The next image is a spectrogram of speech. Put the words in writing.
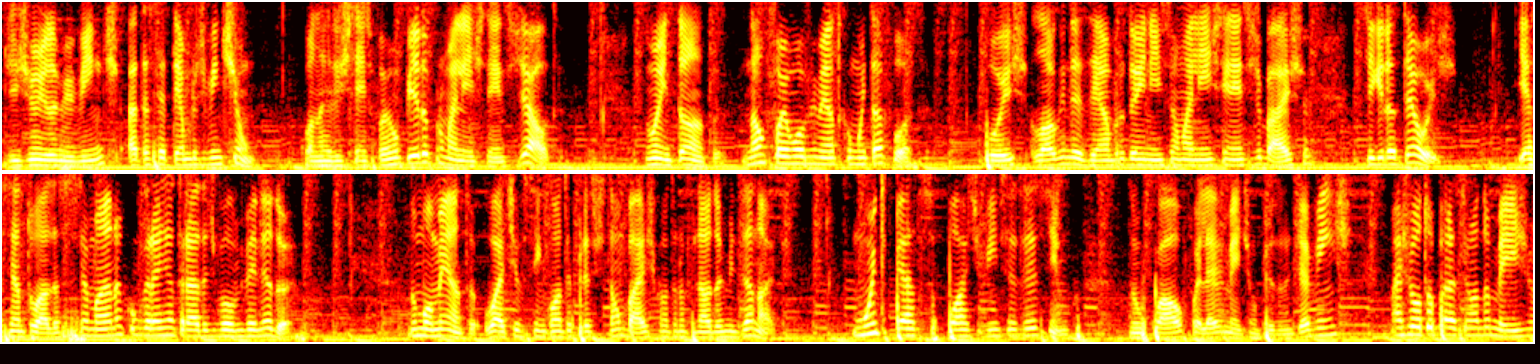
de junho de 2020 até setembro de 2021, quando a resistência foi rompida por uma linha de tendência de alta. No entanto, não foi um movimento com muita força, pois logo em dezembro deu início a uma linha de tendência de baixa, seguida até hoje, e acentuada essa semana com grande entrada de volume vendedor. No momento, o ativo se encontra em preços tão baixos quanto no final de 2019, muito perto do suporte 2075, no qual foi levemente rompido no dia 20, mas voltou para cima do mesmo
